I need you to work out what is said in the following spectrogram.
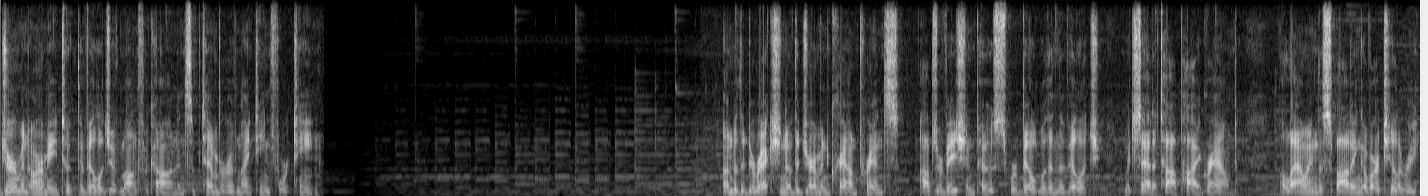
German army took the village of Montfaucon in September of 1914. Under the direction of the German crown prince, observation posts were built within the village, which sat atop high ground, allowing the spotting of artillery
